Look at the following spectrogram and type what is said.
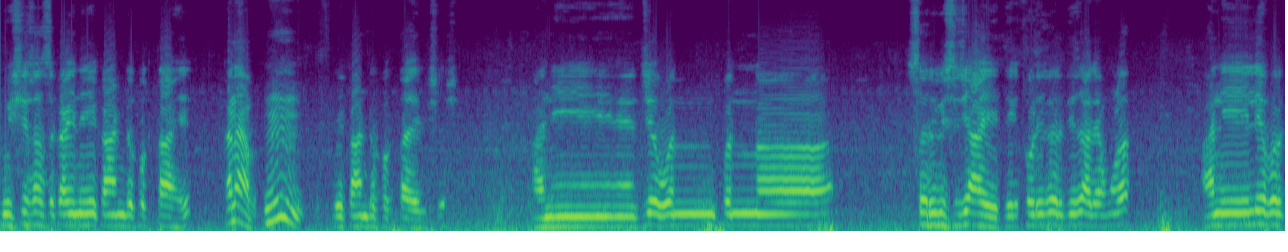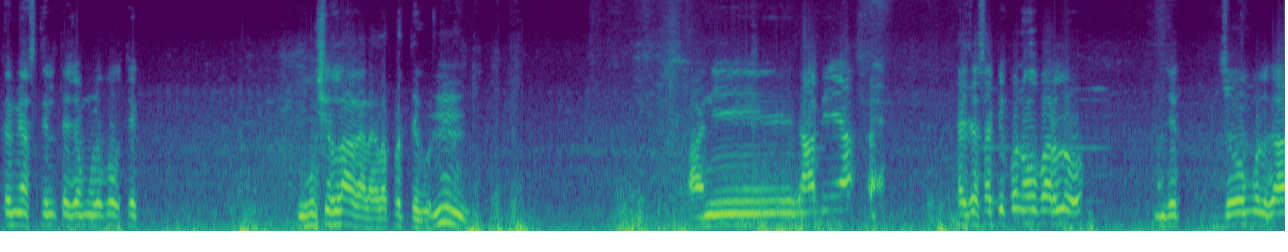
विशेष असं काही नाही एक अंड फक्त आहे. का? हम्म. एक अंड फक्त आहे विशेष. आणि जेवण पण सर्व्हिस जी आहे ती थोडी गर्दी झाल्यामुळं आणि लेबर कमी असतील त्याच्यामुळं बहुतेक उशीर लागायला लागला प्रत्येक गोष्टी. आणि आम्ही ह्याच्यासाठी पण उभारलो. म्हणजे जो मुलगा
